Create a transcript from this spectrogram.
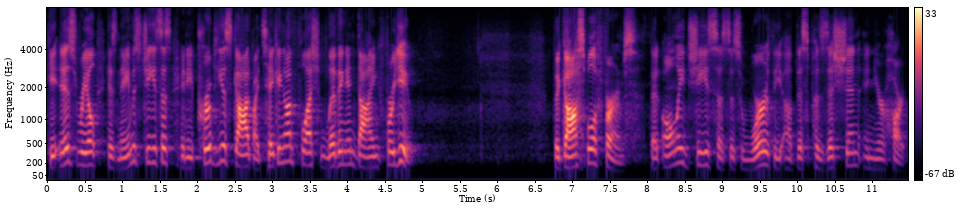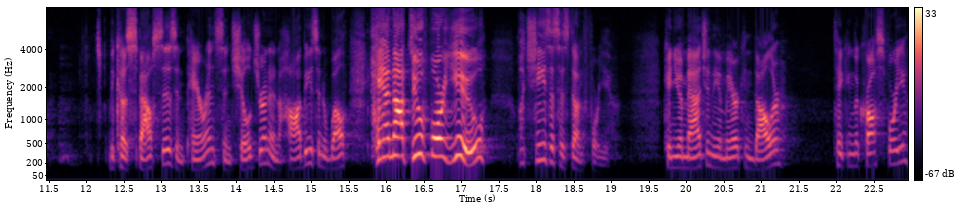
He is real. His name is Jesus, and he proved he is God by taking on flesh, living and dying for you. The gospel affirms that only Jesus is worthy of this position in your heart. Because spouses and parents and children and hobbies and wealth cannot do for you what Jesus has done for you. Can you imagine the American dollar taking the cross for you?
